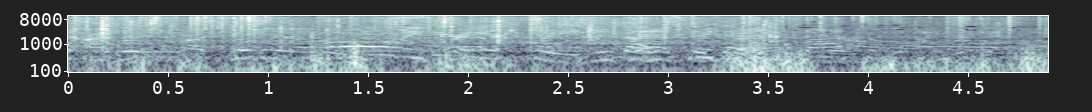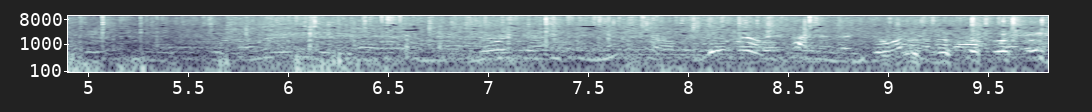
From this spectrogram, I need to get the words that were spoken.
our little Tilio Holy seriously, you guys did that. More done than you probably. You were kind of enjoying it that way.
